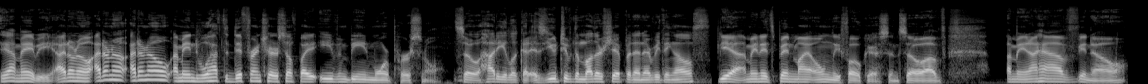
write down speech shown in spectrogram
yeah, maybe. I don't know. I don't know. I don't know. I mean, we'll have to differentiate ourselves by even being more personal. So, how do you look at it? Is YouTube the mothership and then everything else? Yeah, I mean, it's been my only focus, and so I've I mean, I have you know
